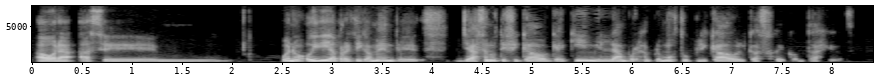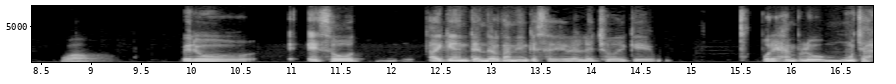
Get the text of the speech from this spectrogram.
Ahora, hace, mm, bueno, hoy día prácticamente ya se ha notificado que aquí en Milán, por ejemplo, hemos duplicado el caso de contagios. Wow. Pero eso hay que entender también que se debe al hecho de que, por ejemplo, muchas,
